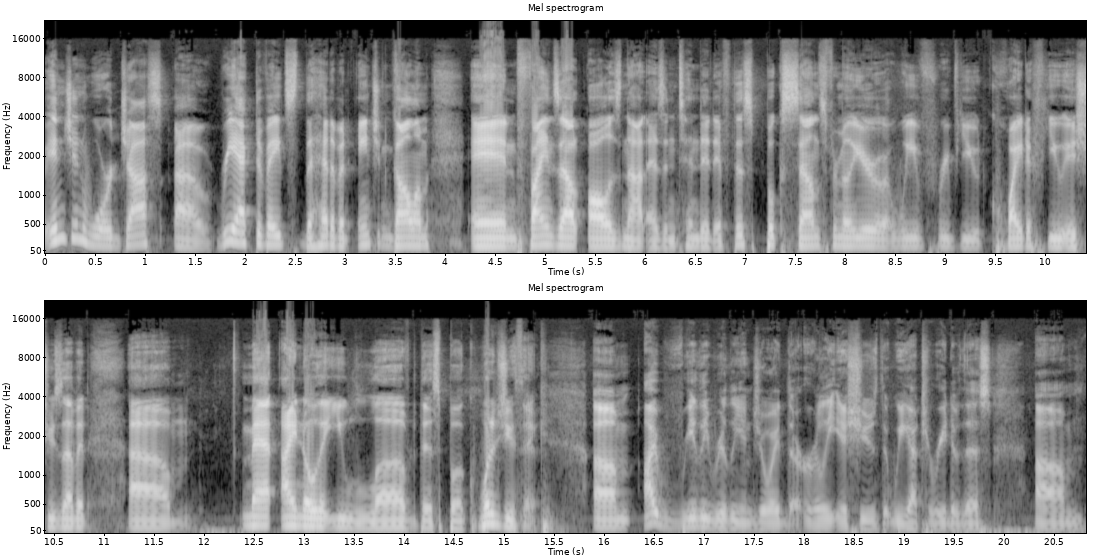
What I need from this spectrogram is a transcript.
Engineward Joss uh, reactivates the head of an ancient golem and finds out all is not as intended. If this book sounds familiar, we've reviewed quite a few issues of it. Um, Matt, I know that you loved this book. What did you think? Um, I really, really enjoyed the early issues that we got to read of this. Um,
